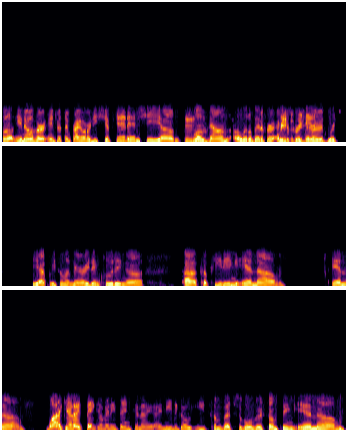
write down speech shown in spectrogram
Well, you know, her interest and priorities shifted, and she um Mhm. slowed down a little bit of her extracurriculars, which, yep, recently married, including uh, uh, competing in um in um. Why can't I think of anything tonight? I need to go eat some vegetables or something in um.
